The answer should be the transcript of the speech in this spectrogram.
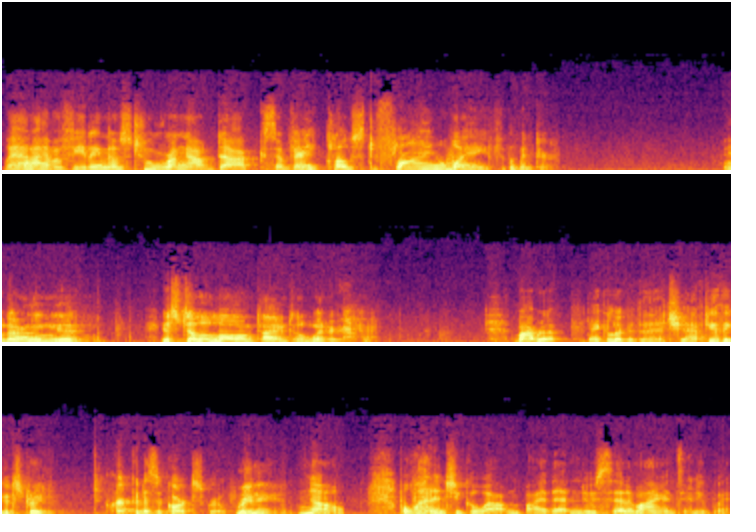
Well, I have a feeling those two wrung-out ducks are very close to flying away for the winter. Well, darling, uh, it's still a long time till winter. Barbara, take a look at that shaft. Do you think it's straight? Crooked as a corkscrew. Really? No. But why don't you go out and buy that new set of irons anyway?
